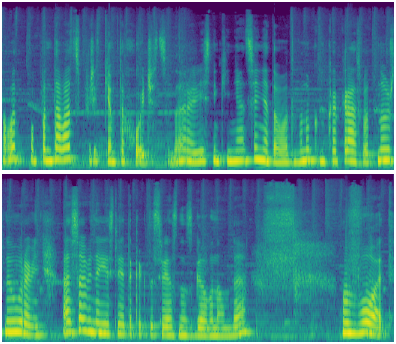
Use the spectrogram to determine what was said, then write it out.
а вот попонтоваться перед кем-то хочется, да, ровесники не оценят, а вот внукам как раз вот нужный уровень, особенно если это как-то связано с говном, да. Вот.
